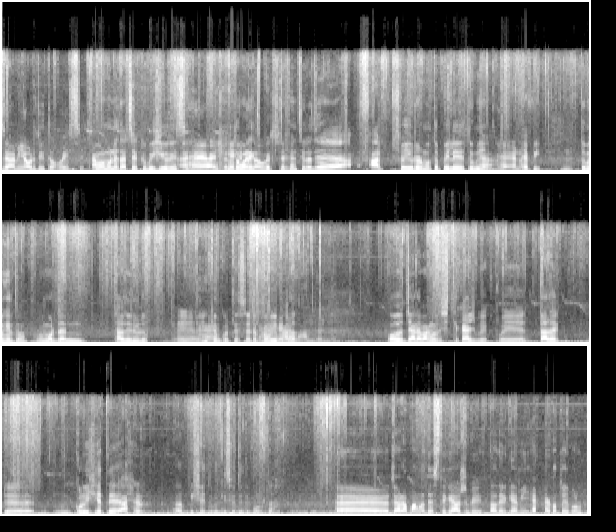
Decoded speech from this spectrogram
যে আমি অর্জিত হয়েছে। আমার মনে তার চেয়ে একটু বেশি হয়েছে। হ্যাঁ তোমার এক্সপেকটেশন ছিল যে আটশো ইউরোর মতো পেলে তুমি হ্যাঁ, হ্যাপি তুমি কিন্তু more than thousand euro income করতেছো। এটা খুবই হ্যাঁ, ভালো। আলহামদুলিল্লাহ। ও যারা বাংলাদেশ থেকে আসবে তাদের ক্রোয়েশিয়াতে আসার বিষয়ে তুমি কিছু যদি বলতা। যারা বাংলাদেশ থেকে আসবে তাদেরকে আমি একটা কথাই বলব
